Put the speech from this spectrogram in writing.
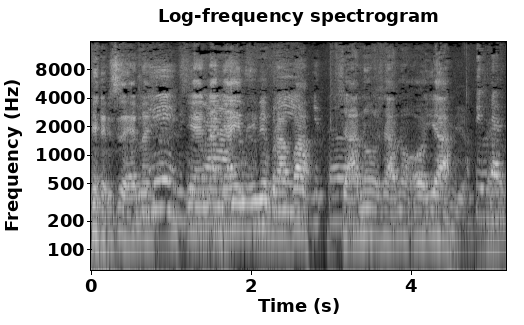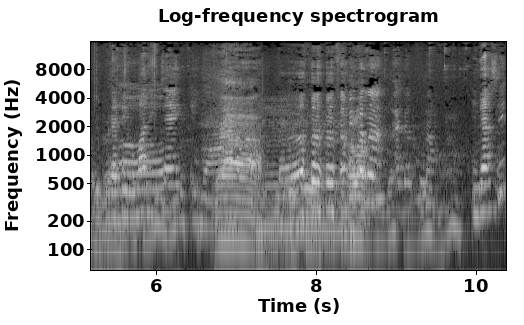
saya nanya, ya, ya. nanyain ini Ini, berapa gitu. si Anu si Anu oh iya Ya, udah udah di rumah dicek iya ya gitu. Tapi kalau pernah ada kurang. Enggak sih?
